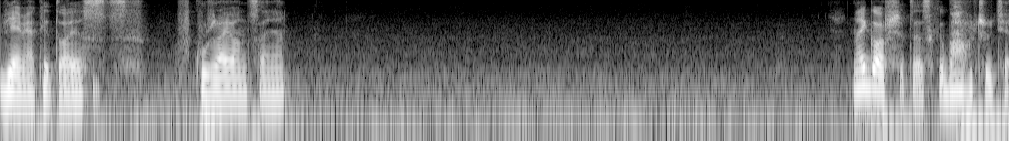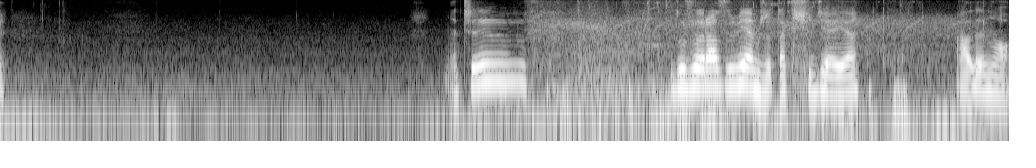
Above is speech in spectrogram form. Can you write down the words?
Wiem jakie to jest wkurzające, nie? Najgorsze to jest chyba uczucie. Znaczy, dużo razy wiem, że tak się dzieje, ale no,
